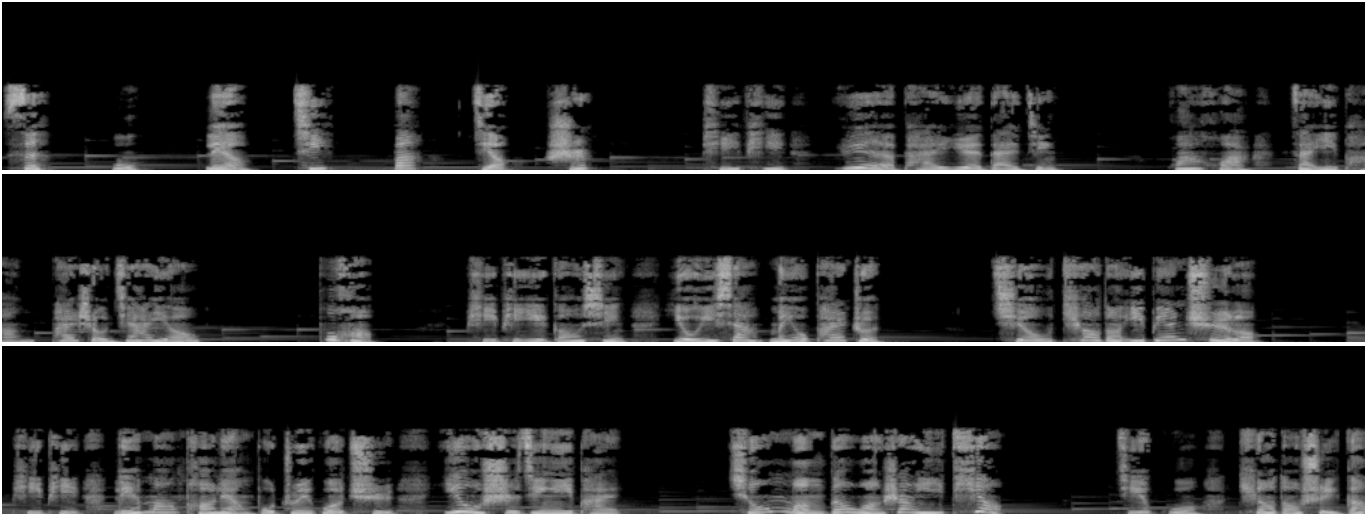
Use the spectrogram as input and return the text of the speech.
四、五、六、七、八、九、十，皮皮越拍越带劲，花花在一旁拍手加油。不好！皮皮一高兴，有一下没有拍准，球跳到一边去了。皮皮连忙跑两步追过去，又使劲一拍，球猛地往上一跳，结果跳到水缸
